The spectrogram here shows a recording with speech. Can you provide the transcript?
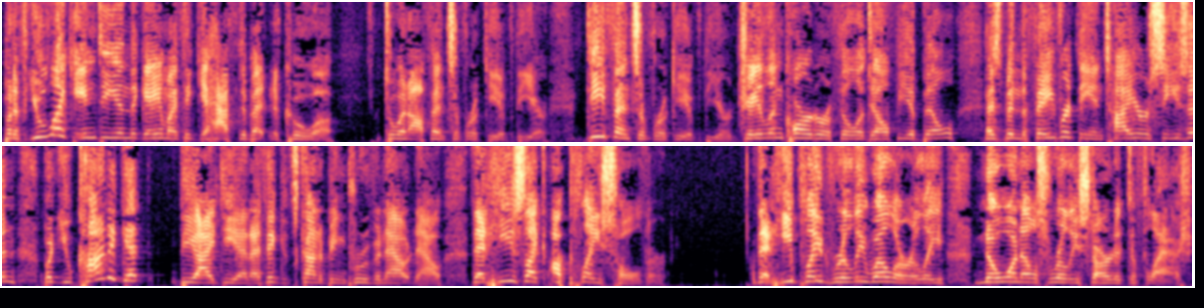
But if you like Indy in the game, I think you have to bet Nacua to an offensive rookie of the year. Defensive rookie of the year. Jalen Carter of Philadelphia, Bill, has been the favorite the entire season, but you kind of get the idea, and I think it's kind of being proven out now, that he's like a placeholder that he played really well early. No one else really started to flash.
